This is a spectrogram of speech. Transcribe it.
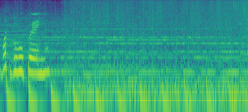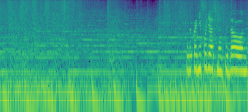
Вот глупые они. Только непонятно, когда он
